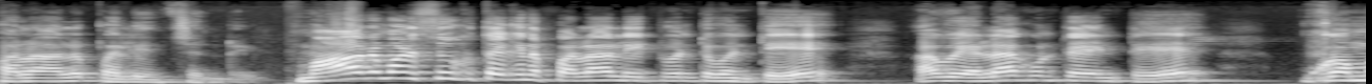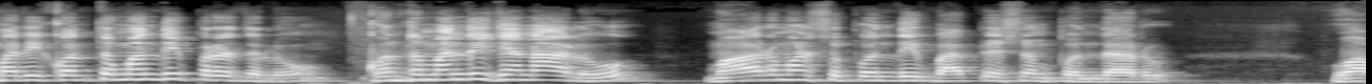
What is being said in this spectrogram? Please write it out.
ఫలాలు ఫలించండి. మారు మనసుకు తగిన ఫలాలు ఎటువంటివంటే అవి ఎలాగుంటాయంటే మరి కొంతమంది ప్రజలు కొంతమంది జనాలు మారు మనసు పొంది బాప్తిసం పొందారు. ఆ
